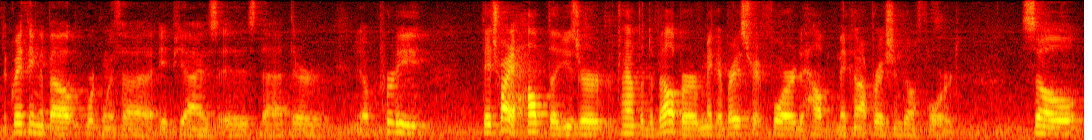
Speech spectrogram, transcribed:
the great thing about working with uh, APIs is that they're you know pretty. They try to help the user, try to help the developer make it very straightforward to help make an operation go forward. So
